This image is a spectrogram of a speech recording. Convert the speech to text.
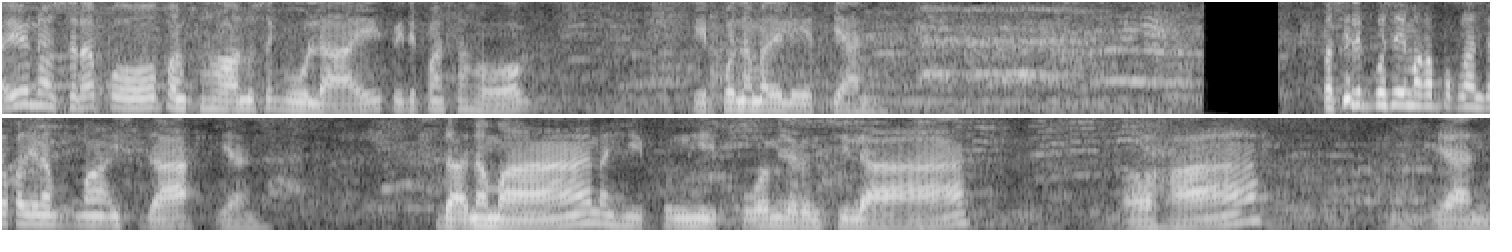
Ayun, oh, sarap po, pang sahano sa gulay, pwede pang sahog. Tipo na maliliit yan. Pasilip ko sa mga kapuklan yung kanilang mga isda. Yan. Isda naman, hipon-hipon, meron sila. Oh ha? Yan.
